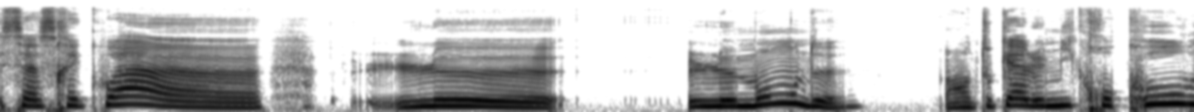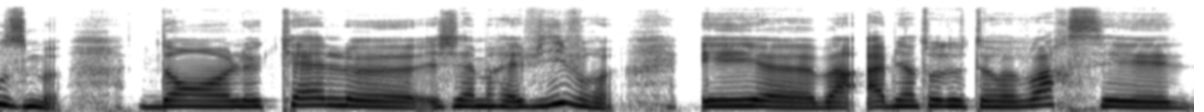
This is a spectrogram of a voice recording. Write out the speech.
ça serait quoi le, le monde en tout cas le microcosme dans lequel j'aimerais vivre? Et bah, à bientôt de te revoir, c'est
